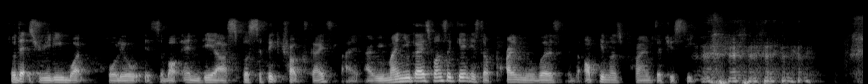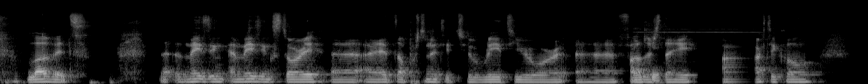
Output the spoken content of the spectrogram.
so that's really what Haulio is about. And they are specific trucks, guys. I, I remind you guys once again, it's the prime movers, the Optimus Primes that you see. Love it amazing amazing story. Uh, i had the opportunity to read your uh, father's you. day article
